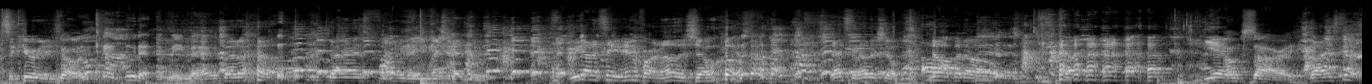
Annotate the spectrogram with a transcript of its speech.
security. no, you can't do that to me, man. But uh, that's funny that you mentioned that dude. We gotta save him for another show. that's another show. No, but um, yeah, I'm sorry. no, it's good.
